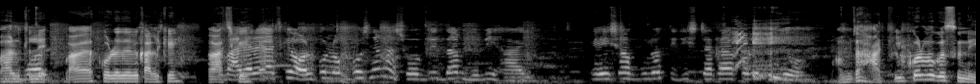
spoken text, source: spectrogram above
ভালো তাহলে করে দেবে কালকে আজকে। বাজারে আজকে অল্প লোক বসলে না সবজির দাম হেভি হাই। এই সবগুলো তিরিশ টাকা করে কিলো। আমি তো হার্ট ফিল করব গো শুনে।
